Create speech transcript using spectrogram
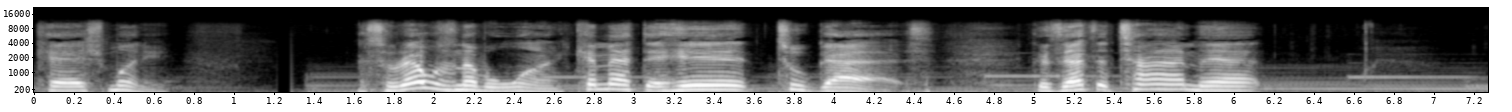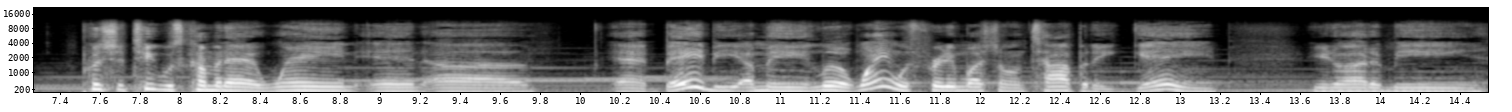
cash money. So that was number one. Came at the head two guys. Because at the time that Pusha T was coming at Wayne and uh, at Baby, I mean, Lil Wayne was pretty much on top of the game. You know what I mean?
